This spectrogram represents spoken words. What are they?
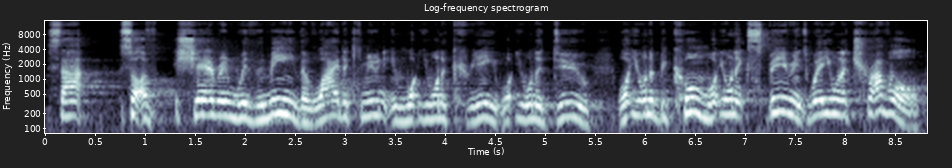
start sort of sharing with me the wider community and what you want to create, what you want to do, what you want to become, what you want to experience, where you want to travel,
